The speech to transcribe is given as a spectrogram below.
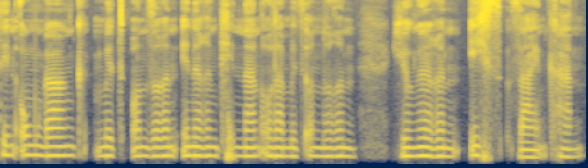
den Umgang mit unseren inneren Kindern oder mit unseren jüngeren Ichs sein kann.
